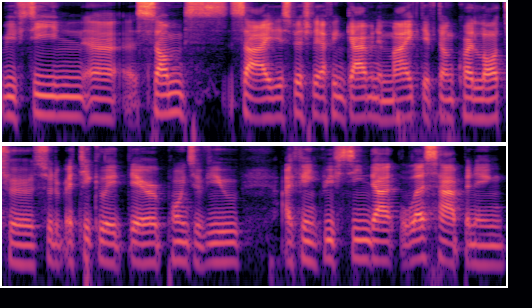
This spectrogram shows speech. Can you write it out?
we've seen uh, some side, especially I think Gavin and Mike, they've done quite a lot to sort of articulate their points of view. I think we've seen that less happening,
